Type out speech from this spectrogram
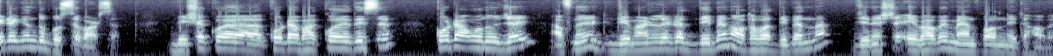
এটা কিন্তু বুঝতে পারছেন। বিষয় কোটা ভাগ করে দিছে কোটা অনুযায়ী আপনি ডিমান্ড লেটার দিবেন অথবা দিবেন না, জিনিসটা এভাবে ম্যান পাওয়ার নিতে হবে।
